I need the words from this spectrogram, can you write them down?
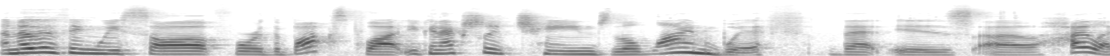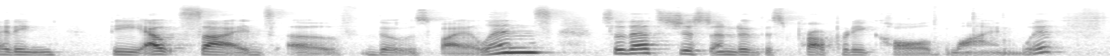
Another thing we saw for the box plot, you can actually change the line width that is uh, highlighting the outsides of those violins. So that's just under this property called line width.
